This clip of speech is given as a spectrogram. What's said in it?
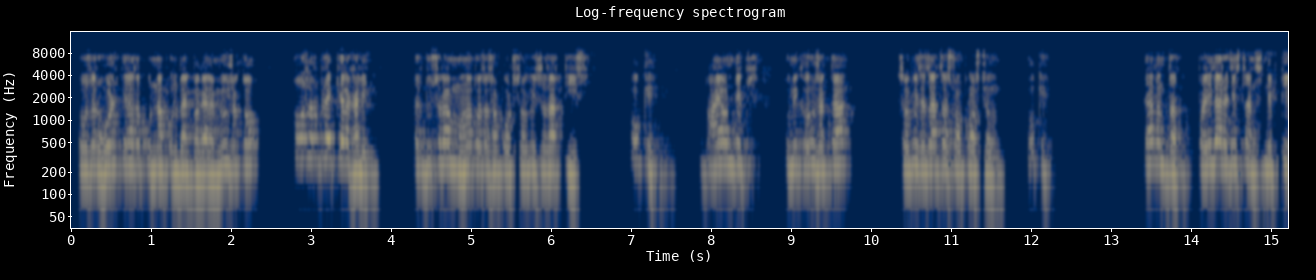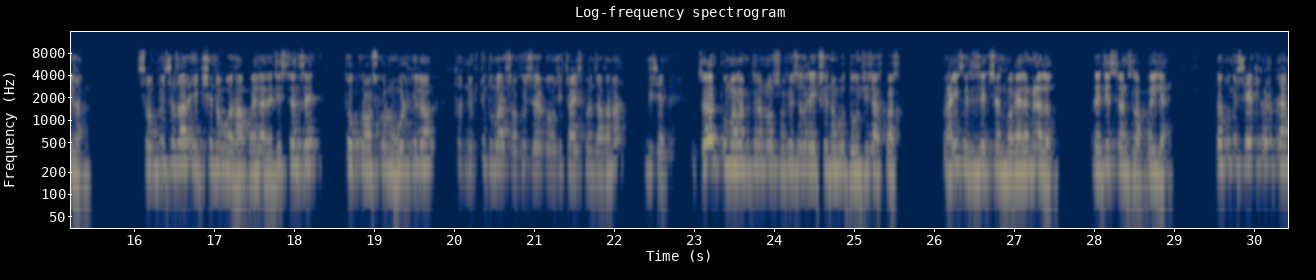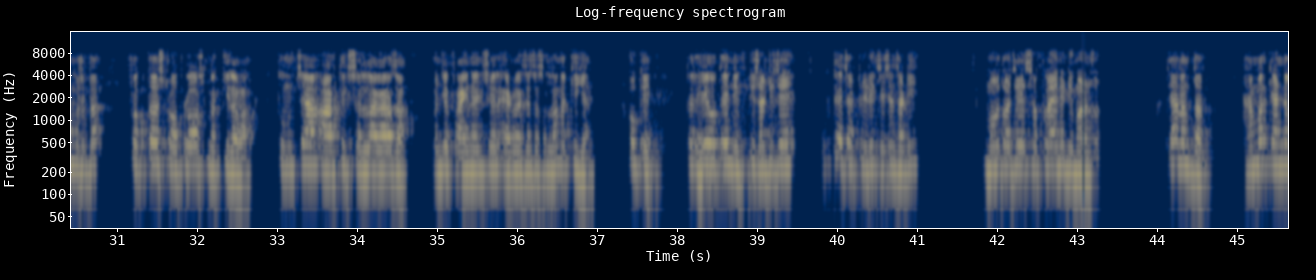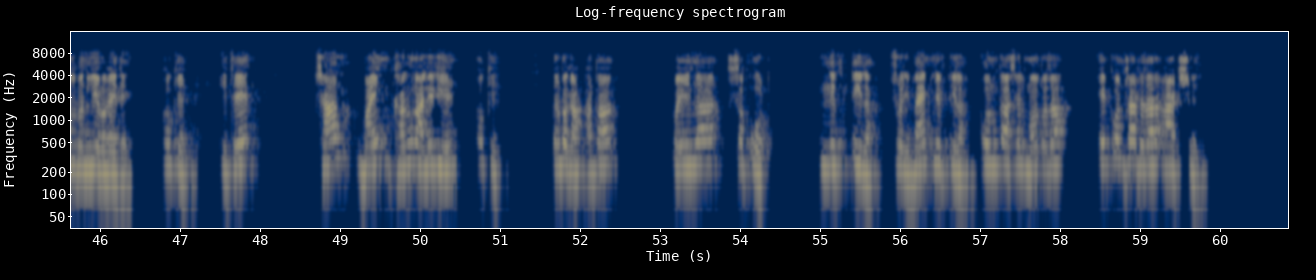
तो जर होल्ड केला तर पुन्हा पुलबॅक बघायला मिळू शकतो. तो जर ब्रेक केला खाली तर दुसरा महत्त्वाचा सपोर्ट सव्वीस हजार तीस. ओके बाय ऑन टिप्स तुम्ही करू शकता. सव्वीस हजारचा स्टॉप लॉस ठेवून. ओके त्यानंतर पहिला रेजिस्टन्स निफ्टीला. सव्वीस हजार एकशे नव्वद हा पहिला रेजिस्टन्स आहे. तो क्रॉस करून होल्ड केलं तर निफ्टी तुम्हाला सव्वीस हजार दोनशे चाळीस पर्यंत जाताना दिसेल. जर तुम्हाला मित्रांनो सव्वीस हजार एकशे नव्वद दोनशेच्या आसपास प्राइस रिजेक्शन बघायला मिळालं रेजिस्टन्सला पहिल्या तर तुम्ही सेल ट्रेड प्लॅन करू शकता. फक्त स्टॉप लॉस नक्की लावा. तुमच्या आर्थिक सल्लागाराचा म्हणजे फायनान्शियल ऍडवायझरचा सल्ला नक्की घ्या. ओके तर हे होते निफ्टीसाठीचे उद्याच्या ट्रेडिंग सेशनसाठी महत्त्वाचे सप्लाय आणि डिमांड झोन त्यानंतर हॅमर कॅन्डल बनली आहे बघा इथे. ओके इथे छान बाईंग खालून आलेली आहे. ओके तर बघा आता पहिला सपोर्ट निफ्टीला सॉरी बँक निफ्टीला कोणता असेल महत्त्वाचा? एकोणसाठ हजार आठशे.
